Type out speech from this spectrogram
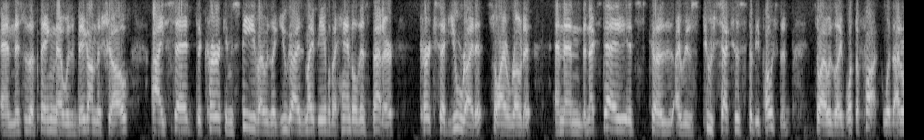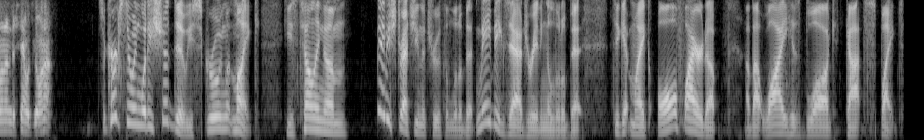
And this is a thing that was big on the show. I said to Kirk and Steve, I was like, you guys might be able to handle this better. Kirk said, you write it. So I wrote it. And then the next day, it's because I was too sexist to be posted. So I was like, what the fuck? What, I don't understand what's going on. So Kirk's doing what he should do. He's screwing with Mike. He's telling him, maybe stretching the truth a little bit, maybe exaggerating a little bit to get Mike all fired up about why his blog got spiked.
